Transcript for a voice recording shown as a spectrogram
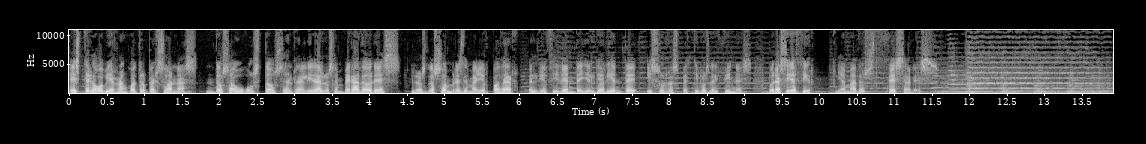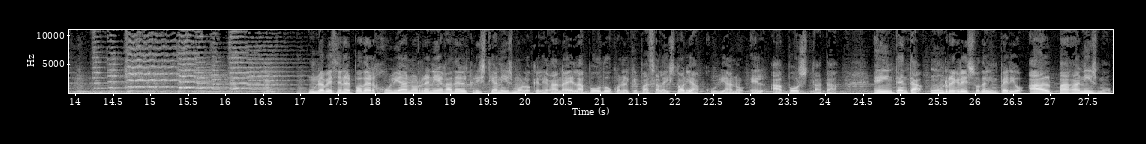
este lo gobiernan cuatro personas, dos augustos, en realidad los emperadores, los dos hombres de mayor poder, el de Occidente y el de Oriente, y sus respectivos delfines, por así decir, llamados Césares. Una vez en el poder, Juliano reniega del cristianismo, lo que le gana el apodo con el que pasa la historia, Juliano el Apóstata, e intenta un regreso del imperio al paganismo,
